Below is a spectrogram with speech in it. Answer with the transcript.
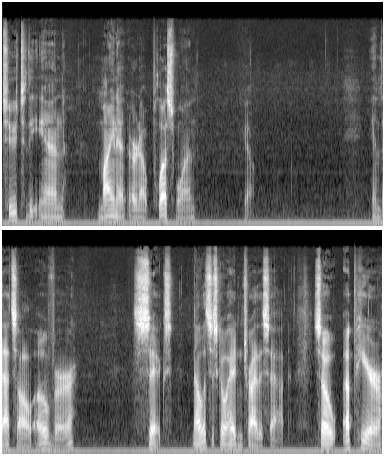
2 to the n minus, or no, plus 1. Yeah. And that's all over 6. Now let's just go ahead and try this out. So up here,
